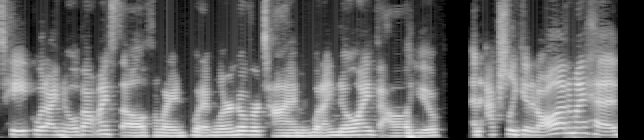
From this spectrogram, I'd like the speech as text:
take what i know about myself and what, I, what i've learned over time and what i know i value and actually get it all out of my head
